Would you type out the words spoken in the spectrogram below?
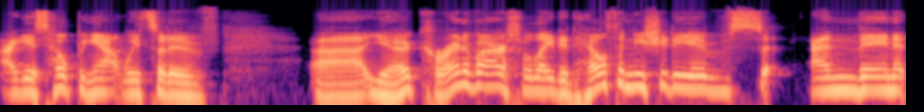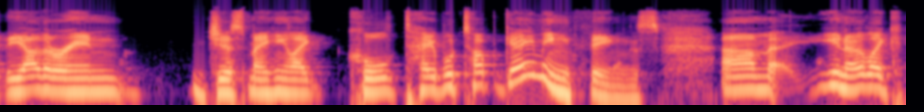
I guess helping out with sort of, uh, you know, coronavirus related health initiatives. And then at the other end, just making like cool tabletop gaming things. Um, you know, like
